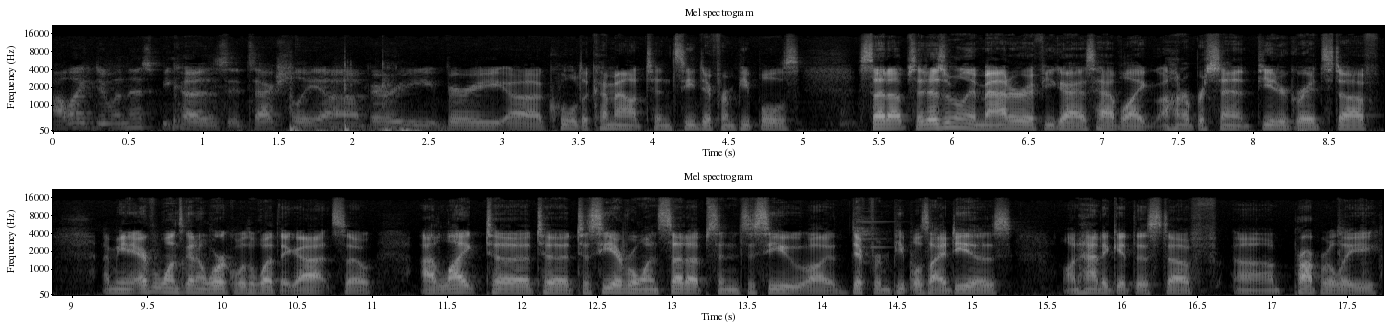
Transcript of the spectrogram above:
I like doing this because it's actually uh, very very uh, cool to come out and see different people's setups. It doesn't really matter if you guys have like 100% theater grade stuff I mean, everyone's going to work with what they got. So I like to to to see everyone's setups and to see uh, different people's ideas on how to get this stuff uh, properly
